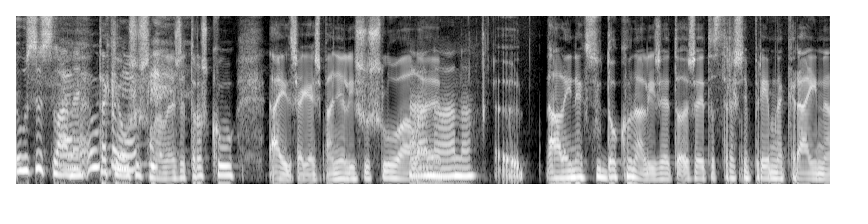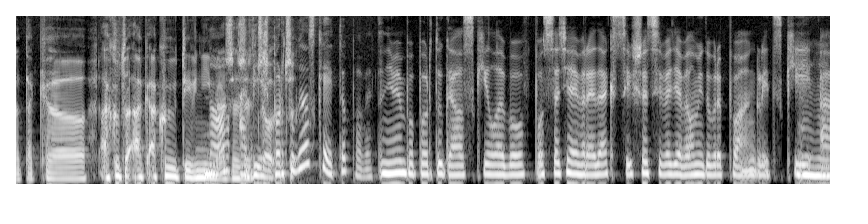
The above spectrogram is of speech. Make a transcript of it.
Ususlané. Také ušušlané, že trošku, aj však aj Španieli šušľú, ale, Áno, áno. Ale inak sú dokonalí, že je to, že je to strašne príjemná krajina. Tak uh, ako, to, ako, ako ju ty No, vnímaš? a že, vieš čo, čo, portugalské? To povedz. Neviem po portugalsky, lebo v podstate aj v redakcii všetci vedia veľmi dobre po anglicky mm-hmm. a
